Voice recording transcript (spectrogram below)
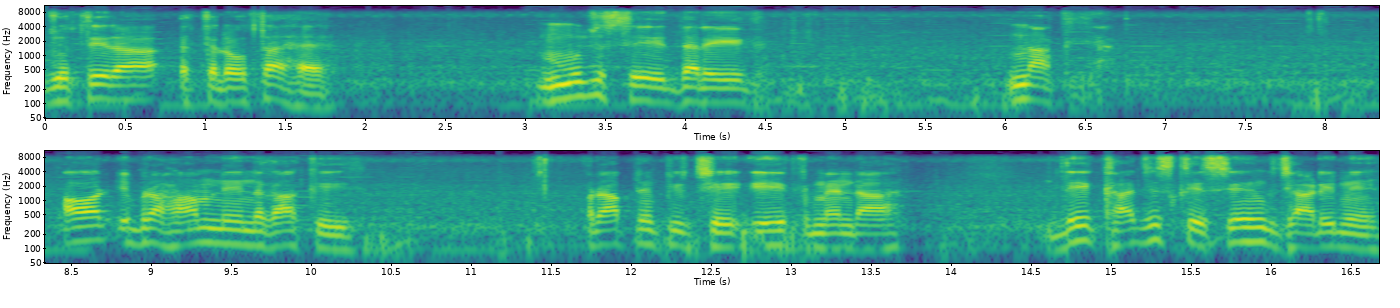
जो तेरा इकलौता है, मुझसे दरेग ना किया। और इब्राहिम ने नगाह की और अपने पीछे एक मेंढा देखा जिसके सिंह झाड़ी में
